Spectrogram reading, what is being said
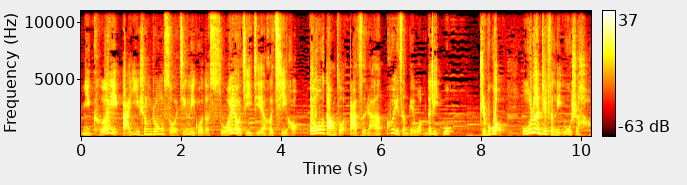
你可以把一生中所经历过的所有季节和气候都当做大自然馈赠给我们的礼物，只不过无论这份礼物是好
